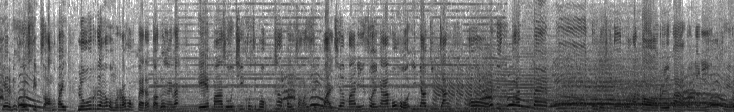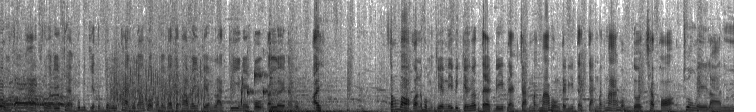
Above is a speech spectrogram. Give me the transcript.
เคเดี๋ยวนี้คูณ12 ไปรู้เรื่องครับผม168แล้วต่อด้วยไงวะเอฟมาซูชิคูณ16 เข้าไปที่210วายเชื่อมานี้สวยงามโอ้โห อีเมลจริงจัง โอ้หนึ่งพันแปดโอ้โหสเกตโรมาต่อหรือเปล่าผมตอนนี้ โอเคผมขอกราบสวัสดีแขกผู้มีเกียรติทุกผู้ชมทุกท่านด้วยนะผมวันนี้ก็จะพามาเล่นเกมลัคกี้ในโกกันเลยนะผมไอต้องบอกก่อนนะผมเกมนี้เป็นเกมที่ว่าแตกดีแตกจัดมากๆ ผมแตกดีแตกจัดมากๆครับผมโดยเฉพาะช่วงเวลานี้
